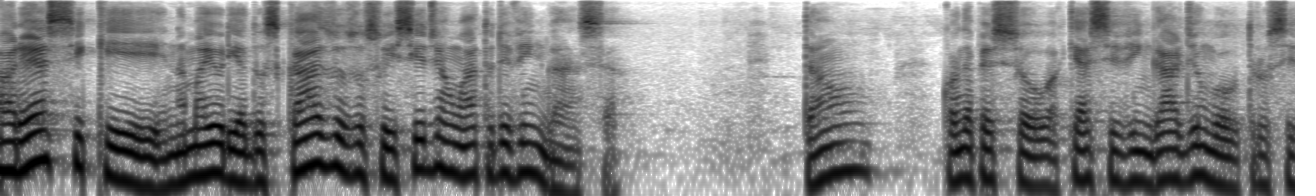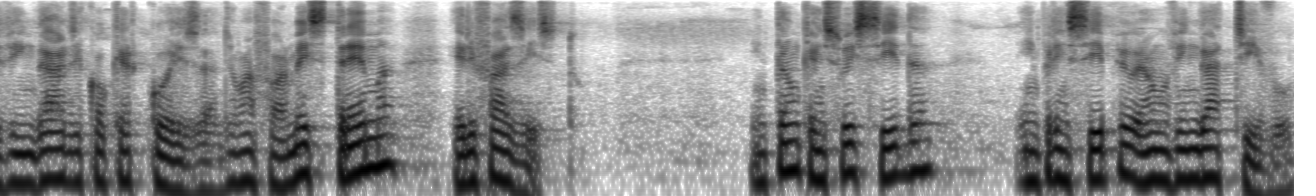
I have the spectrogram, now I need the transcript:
Parece que, na maioria dos casos, o suicídio é um ato de vingança. Então, quando a pessoa quer se vingar de um outro, ou se vingar de qualquer coisa, de uma forma extrema, ele faz isto. Então, quem suicida, em princípio, é um vingativo.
